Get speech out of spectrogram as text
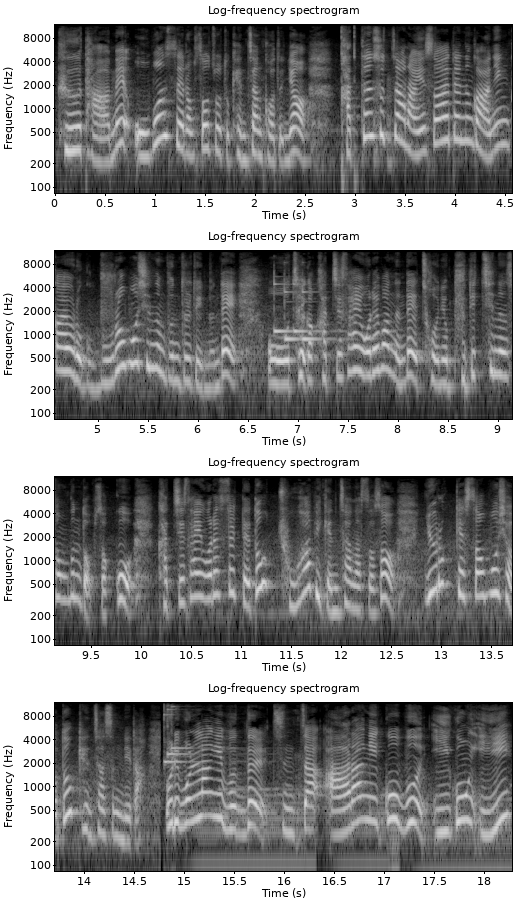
그 다음에 5번 세럼 써줘도 괜찮거든요. 같은 숫자 라인 써야 되는 거 아닌가요? 라고 물어보시는 분들도 있는데 어, 제가 같이 사용을 해봤는데 전혀 부딪히는 성분도 없었고 같이 사용을 했을 때도 조합이 괜찮았어서 이렇게 써보셔도 괜찮습니다. 우리 몰랑이 분들 진짜 아랑이 꼽은 2022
